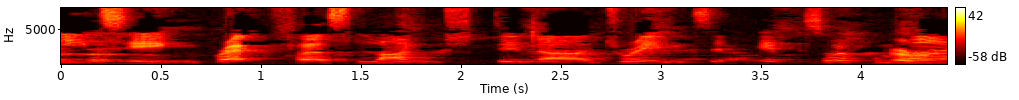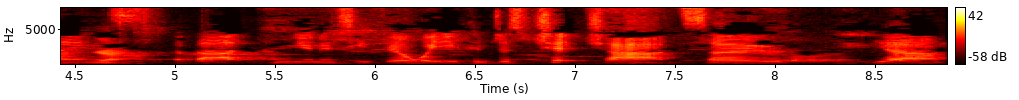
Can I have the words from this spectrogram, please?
eating, breakfast, lunch, dinner, drinks. It, it sort of combines yeah. that community feel where you can just chit chat. So, yeah.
